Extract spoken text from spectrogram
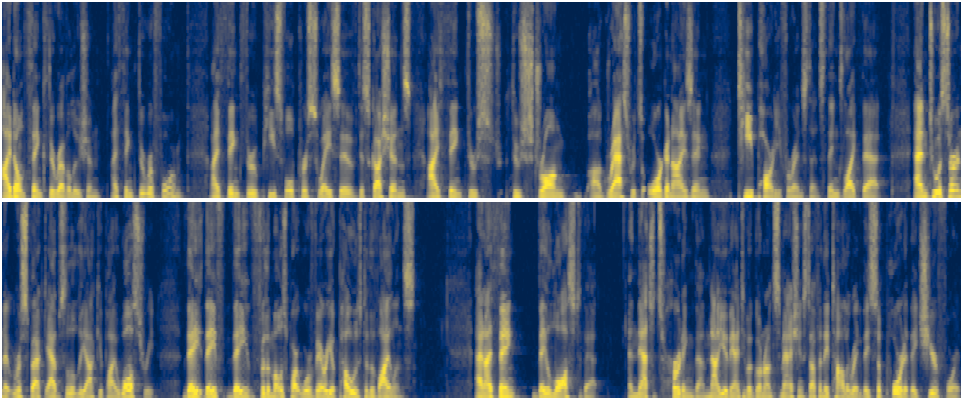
I don't think through revolution. I think through reform. I think through peaceful, persuasive discussions. I think through through strong uh, grassroots organizing. Tea Party, for instance, things like that. And to a certain respect, absolutely occupy Wall Street. They, they, they, for the most part, were very opposed to the violence. And I think they lost that. And that's what's hurting them. Now you have Antifa going around smashing stuff and they tolerate it. They support it. They cheer for it.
